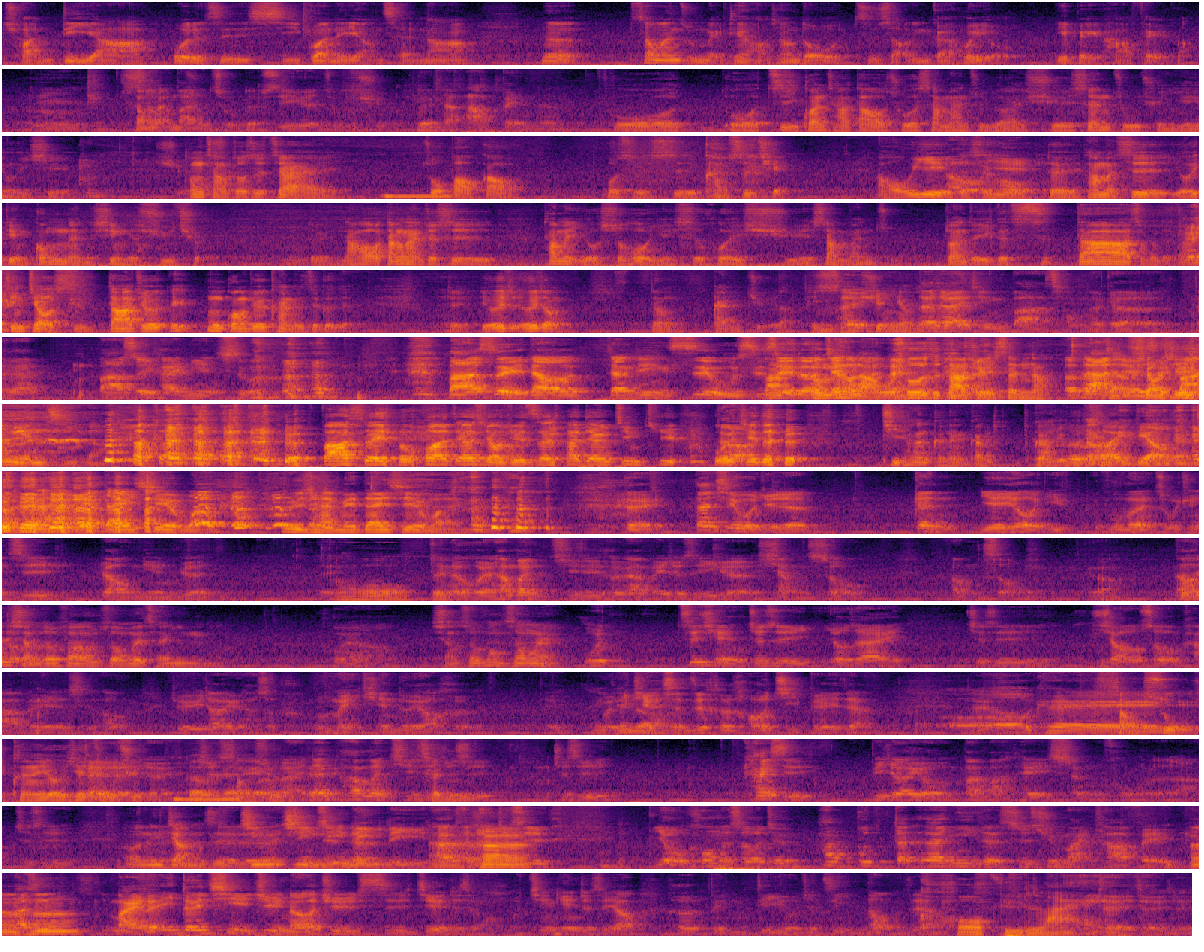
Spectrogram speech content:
传递啊，或者是习惯的养成啊，那上班族每天好像都至少应该会有一杯咖啡吧。嗯，上班族的是一个族群。对，那阿北呢？我我自己观察到，除了上班族以外，学生族群也有一些，通常都是在做报告或者是考试前熬夜的时候，对，他们是有一点功能性的需求。对，然后当然就是。他们有时候也是会学上班族，端着一个 Star 什么的，然后进教室，大家就哎、欸、目光就会看着这个人，对，有一有一种这种感觉了，品牌炫耀的。大家已经把从那个大概八岁开始念书，八岁到将近四五十岁都、哦、没有啦，我说的是大学生呐，哦、大学小学八年级吧，八岁的话加小学生，他这样进去，我会觉得其他人可能感。感觉不到坏掉，对，还没代谢完，目前还没代谢完。对，但其实我觉得，更也有一部分族群是老年人。对哦，真的会，他们其实喝咖啡就是一个享受、放松，对吧？然后享受放松会成瘾吗？会啊，享受放松哎。我之前就是有在，就是销售咖啡的时候，就遇到一个，他说我每天都要喝。我一天甚至喝好几杯这样。OK。少数可能有一些族群，对，就是少数。但他们其实就是就是开始比较有办法可以生活了啦，就是。哦，你讲的是经济能力。他可能就是有空的时候就他不单单一的是去买咖啡，他是买了一堆器具，然后去实践，就是哦，今天就是要喝冰滴，我就自己弄这样。Coffee Light。对对对。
